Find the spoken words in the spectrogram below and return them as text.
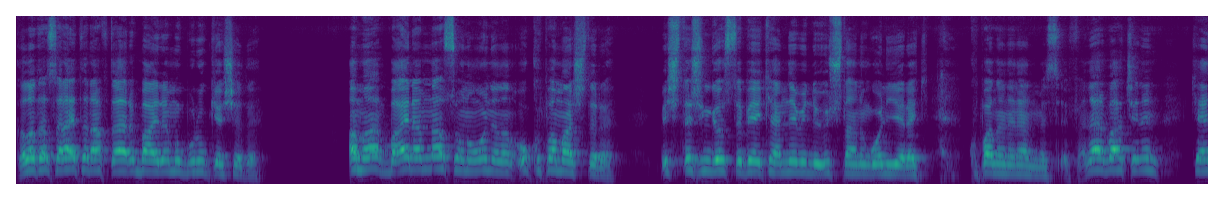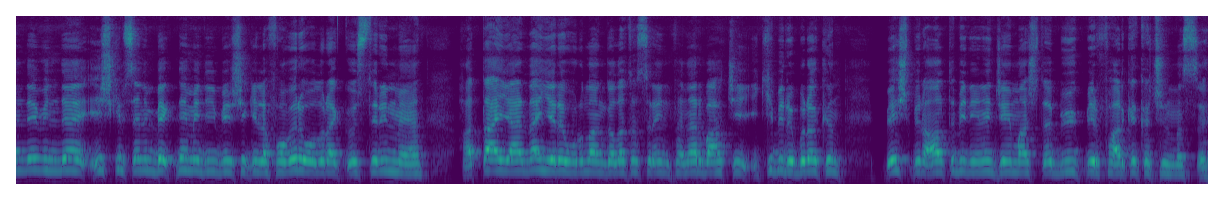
Galatasaray taraftarı bayramı buruk yaşadı. Ama bayramdan sonra oynanan o kupa maçları Beşiktaş'ın Göztepe'ye kendi evinde 3 tane gol yiyerek kupadan elenmesi. Fenerbahçe'nin kendi evinde hiç kimsenin beklemediği bir şekilde favori olarak gösterilmeyen hatta yerden yere vurulan Galatasaray'ın Fenerbahçe'yi 2-1'i bırakın 5-1 6-1 yeneceği maçta büyük bir farka kaçırması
